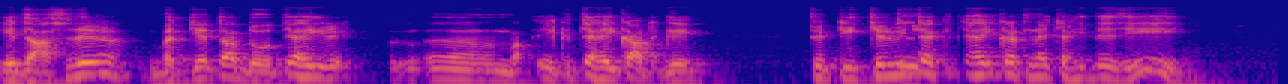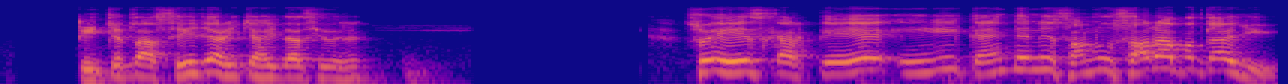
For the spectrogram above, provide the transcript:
ਇਹ ਦੱਸ ਦੇਣ ਬੱਚੇ ਤਾਂ ਦੋ ਤਿਹਾਈ ਇੱਕ ਤਿਹਾਈ ਘਟ ਗਏ। ਤੇ ਟੀਚਰ ਵੀ ਤਾਂ ਇੱਕ ਤਿਹਾਈ ਘਟਣੇ ਚਾਹੀਦੇ ਸੀ। ਟੀਚਰ ਤਾਂ 80000 ਹੀ ਚਾਹੀਦਾ ਸੀ ਫਿਰ। ਸੋ ਇਸ ਕਰਕੇ ਇਹ ਕਹਿੰਦੇ ਨੇ ਸਾਨੂੰ ਸਾਰਾ ਪਤਾ ਹੈ ਜੀ।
